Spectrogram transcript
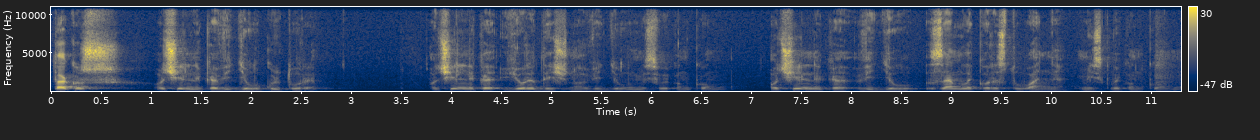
Також очільника відділу культури, очільника юридичного відділу міськвиконкому, очільника відділу землекористування міськвиконкому,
